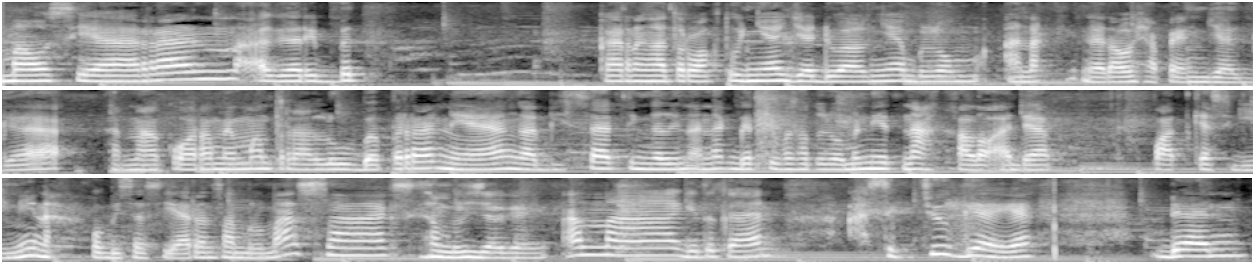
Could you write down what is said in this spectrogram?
Mau siaran agak ribet karena ngatur waktunya, jadwalnya belum anak nggak tahu siapa yang jaga. Karena aku orang memang terlalu baperan ya, nggak bisa tinggalin anak biar cuma satu dua menit. Nah kalau ada podcast gini nah aku bisa siaran sambil masak sambil jagain anak gitu kan. Asik juga ya. Dan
